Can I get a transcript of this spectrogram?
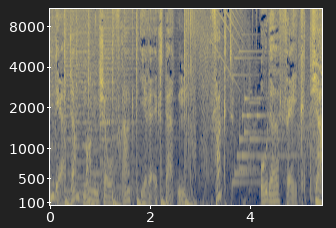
MDR Jump Morning Show fragt ihre Experten. Fakt oder Fake? Tja,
